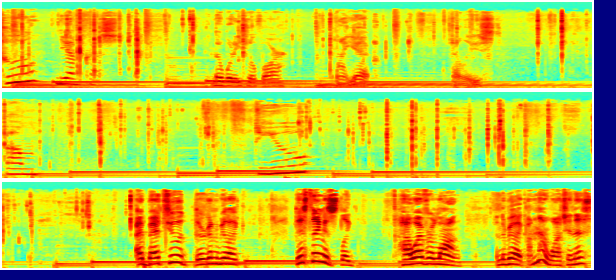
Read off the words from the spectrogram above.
Who do you have a crush? Nobody so far. Not yet. At least. Um, do you I bet you they're gonna be like, this thing is like, however long, and they'll be like, I'm not watching this,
